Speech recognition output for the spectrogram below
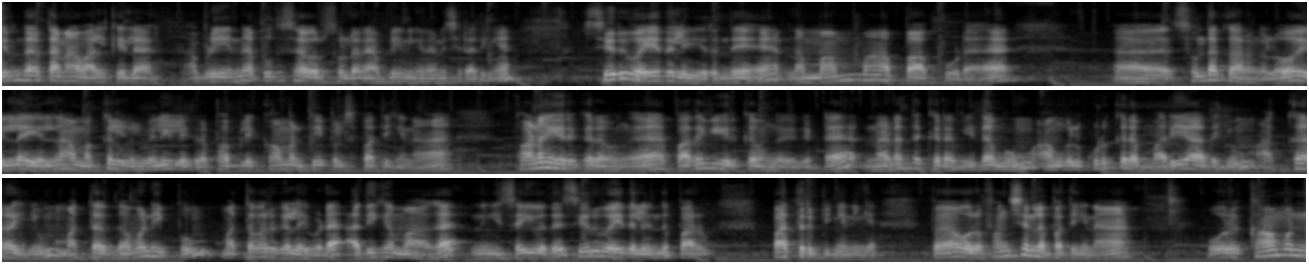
இருந்தால் தானே வாழ்க்கையில்? அப்படி என்ன புதுசாக அவர் சொல்கிறேன் அப்படின்னு நீங்கள் நினச்சிடாதீங்க. சிறு வயதில் இருந்தே நம்ம அம்மா அப்பா கூட சொந்தக்காரங்களோ இல்லை எல்லா மக்கள்கள் வெளியில் இருக்கிற பப்ளிக் காமன் பீப்புள்ஸ் பார்த்தீங்கன்னா பணம் இருக்கிறவங்க பதவி இருக்கவங்க கிட்ட நடந்துக்கிற விதமும் அவங்களுக்கு கொடுக்குற மரியாதையும் அக்கறையும் மற்ற கவனிப்பும் மற்றவர்களை விட அதிகமாக நீங்கள் செய்வது சிறு வயதிலேருந்து பார் பார்த்துருப்பீங்க நீங்கள் இப்போ ஒரு ஃபங்க்ஷனில் பார்த்தீங்கன்னா ஒரு காமன்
